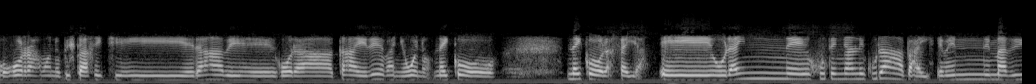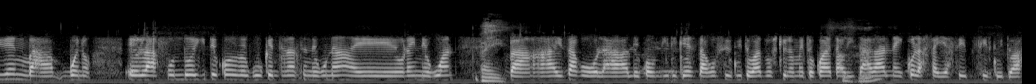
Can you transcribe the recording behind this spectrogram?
gogorra, bueno, pizka jitxiera, be goraka ere, baina, bueno, nahiko nahiko lasaia. E, orain e, juten gan lekura, bai, hemen Madriden, ba, bueno, e, la fondo egiteko guk entrenatzen deguna e, orain neguan, Bai. ba, ez dago la leku handirik ez dago zirkuito bat, bost kilometrokoa, eta hori da nahiko lasaia zir, zirkuitoa.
